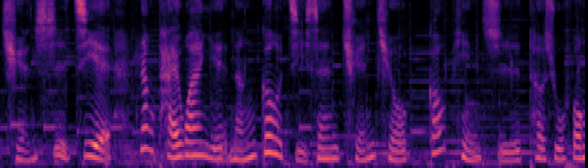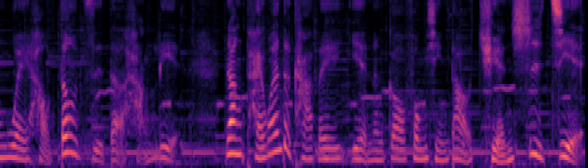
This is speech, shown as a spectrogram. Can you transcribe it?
全世界，让台湾也能够跻身全球高品质、特殊风味好豆子的行列，让台湾的咖啡也能够风行到全世界。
